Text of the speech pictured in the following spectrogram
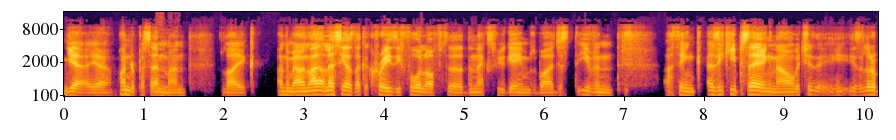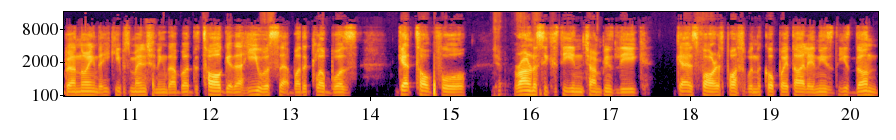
Yeah, yeah, hundred percent, man. Like, I mean, unless he has like a crazy fall off the the next few games, but I just even. I think, as he keeps saying now, which is, is a little bit annoying that he keeps mentioning that, but the target that he was set by the club was get top four, yeah. round of 16 Champions League, get as far as possible in the Coppa Italia, and he's he's done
